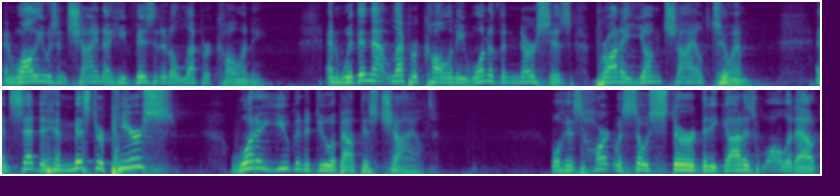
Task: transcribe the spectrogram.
And while he was in China, he visited a leper colony. And within that leper colony, one of the nurses brought a young child to him and said to him, Mr. Pierce, what are you going to do about this child? Well, his heart was so stirred that he got his wallet out,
